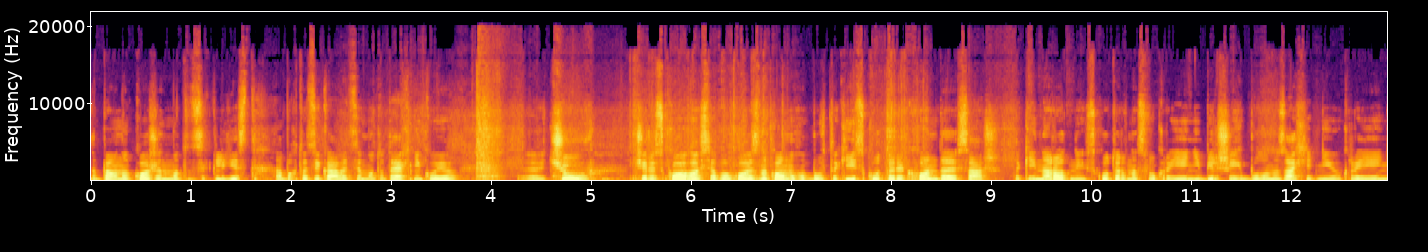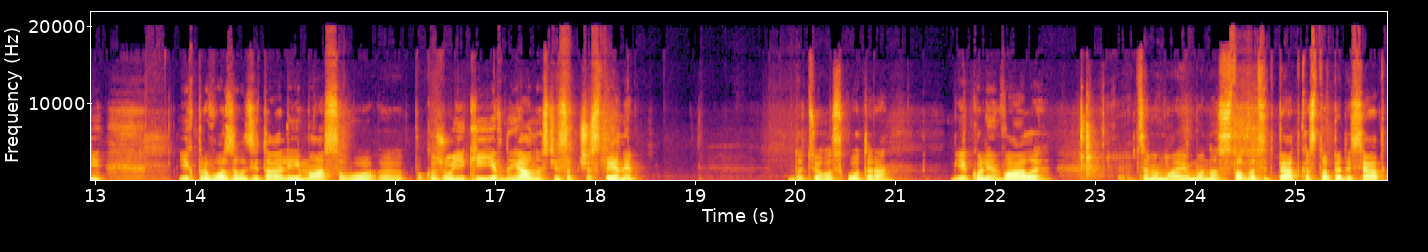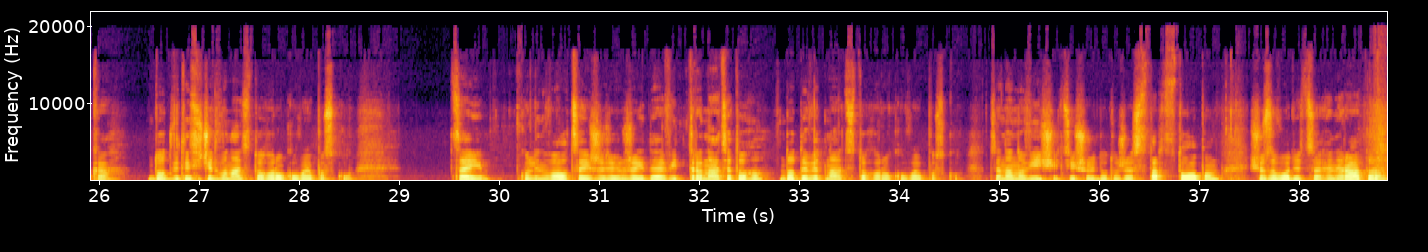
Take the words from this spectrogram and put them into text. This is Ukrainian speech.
Напевно, кожен мотоцикліст або хто цікавиться мототехнікою, е, чув через когось або у когось знайомого був такий скутер, як Honda SH. Такий народний скутер в нас в Україні. Більше їх було на Західній Україні. Їх привозили з Італії масово. Е, Покажу, які є в наявності запчастини до цього скутера. Є колінвали. Це ми маємо на 125 150 до 2012 року випуску. Цей колінвал цей же вже йде від 13 до 19 року випуску. Це на новіші, ці, що йдуть уже з старт-стопом, що заводяться генератором,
